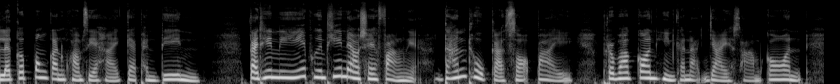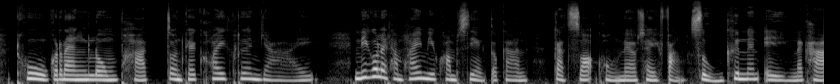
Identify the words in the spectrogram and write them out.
และก็ป้องกันความเสียหายแก่แผ่นดิน แต่ทีนี้พื้นที่แนวชายฝั่งเนี่ยดันถูกกัดเซาะไป เพราะว่าก้อนหินขนาดใหญ่ 3 ก้อน ถูกแรงลมพัดจนค่อย ๆ เคลื่อนย้าย นี่ก็เลยทำให้มีความเสี่ยงต่อการกัดเซาะของแนวชายฝั่งสูงขึ้นนั่นเองนะคะ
